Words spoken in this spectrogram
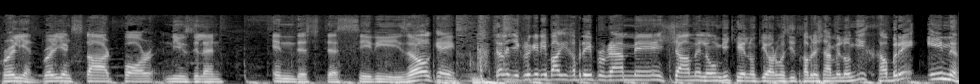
brilliant, brilliant start for New Zealand. In this test series okay चलो जी क्रिकेट बाकी खबरें प्रोग्राम में शामिल होंगी, खेलों की और मजीद खबरें शामिल होंगी। खबरें इन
